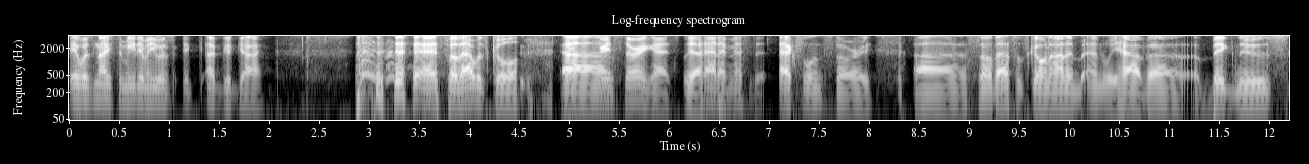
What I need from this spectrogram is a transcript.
it was nice to meet him. He was a- a good guy. so that was cool. Great, Uh, great story, guys. yeah. Sad I missed it. excellent story. Uh, so that's what's going on, and, and we have uh, a big news.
